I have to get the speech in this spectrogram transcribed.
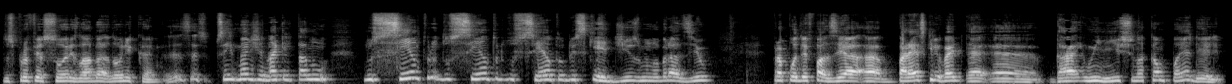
dos professores lá da, da Unicamp. Você imaginar que ele está no, no centro do centro do centro do esquerdismo no Brasil para poder fazer a, a, Parece que ele vai é, é, dar o um início na campanha dele.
